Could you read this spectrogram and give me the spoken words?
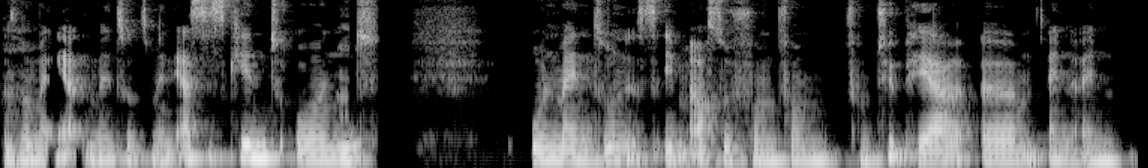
Also mhm. mein, mein Sohn ist mein erstes Kind und, mhm. und mein Sohn ist eben auch so vom, vom, vom Typ her ähm, ein, ein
